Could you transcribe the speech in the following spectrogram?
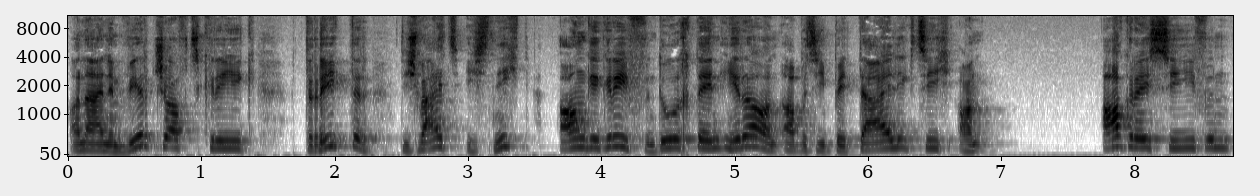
an einem Wirtschaftskrieg. Dritter, die Schweiz ist nicht angegriffen durch den Iran, aber sie beteiligt sich an aggressiven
